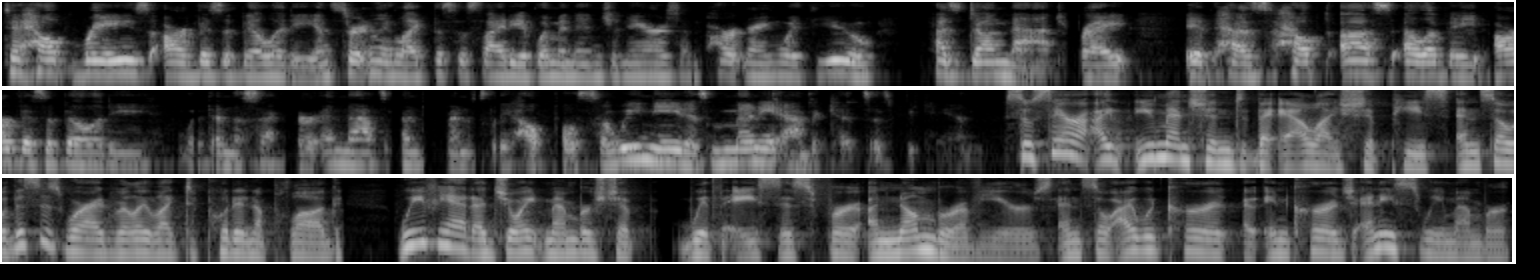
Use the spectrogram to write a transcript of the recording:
to help raise our visibility. And certainly, like the Society of Women Engineers and partnering with you has done that, right? It has helped us elevate our visibility within the sector, and that's been tremendously helpful. So we need as many advocates as we can. So, Sarah, I, you mentioned the allyship piece. And so this is where I'd really like to put in a plug. We've had a joint membership with AISES for a number of years. And so I would cur- encourage any SWE member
